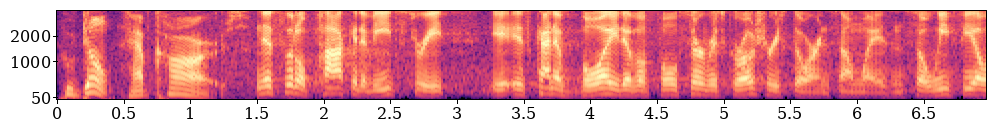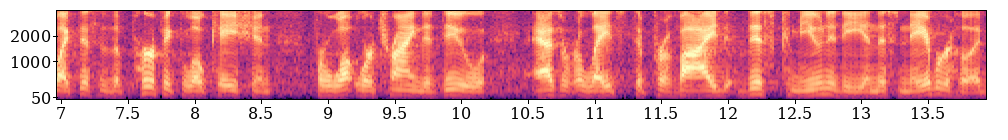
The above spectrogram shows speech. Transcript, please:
who don't have cars. This little pocket of Eat Street is kind of void of a full service grocery store in some ways. And so we feel like this is the perfect location for what we're trying to do as it relates to provide this community and this neighborhood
